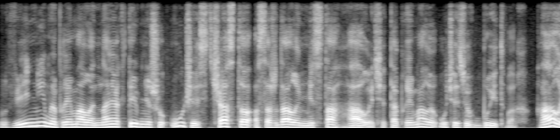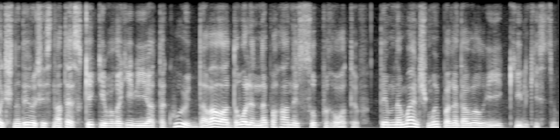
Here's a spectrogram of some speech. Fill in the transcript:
В війні ми приймали найактивнішу участь, часто осаждали міста Галичі та приймали участь в битвах. Галич, не дивлячись на те, скільки ворогів її атакують, давала доволі непоганий супротив. Тим не менш, ми передавили її кількістю.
